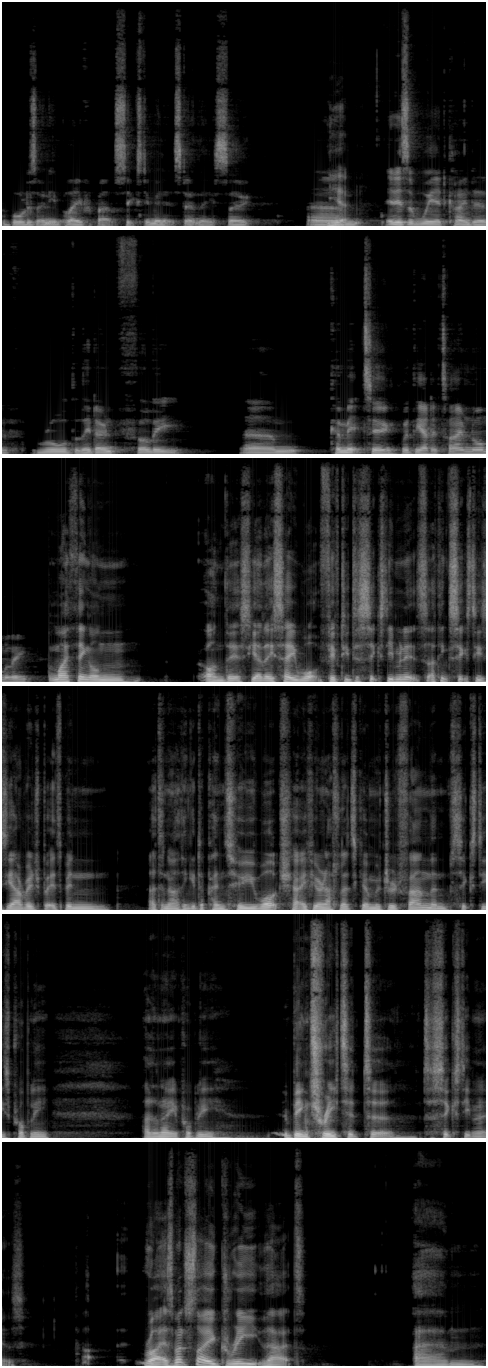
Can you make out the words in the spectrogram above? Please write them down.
the ball is only in play for about 60 minutes, don't they? So um, Yeah. it is a weird kind of rule that they don't fully um, commit to with the added time normally. My thing on on this, yeah, they say what fifty to sixty minutes. I think sixty is the average, but it's been I don't know. I think it depends who you watch. If you're an Atletico Madrid fan, then sixty is probably I don't know. You're probably being treated to to sixty minutes. Right. As much as I agree that um,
